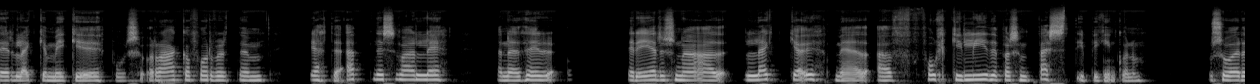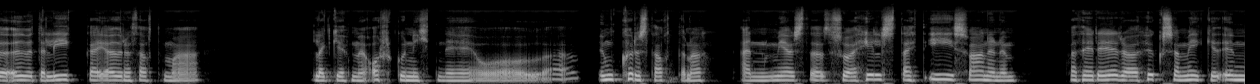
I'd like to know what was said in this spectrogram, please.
Þeir leggja mikið upp úr rakaforvörnum, réttu efnisvali, þannig að þeir, þeir eru svona að leggja upp með að fólki líði bara sem best í byggingunum. Og svo er það auðvitað líka í öðrum þáttum að leggja upp með orkunýtni og uh, umhverfistáttana en mér finnst það svo hilstætt í svaninum hvað þeir eru að hugsa mikið um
